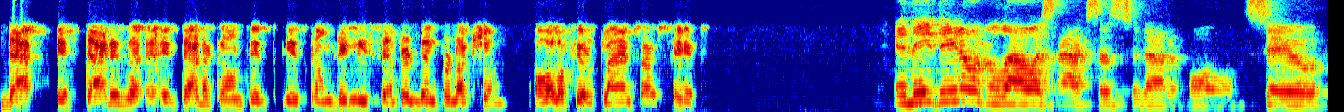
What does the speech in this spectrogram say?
that if that is a, if that account is, is completely separate than production, all of your clients are safe. And they, they don't allow us access to that at all. So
